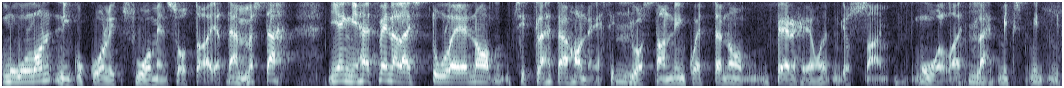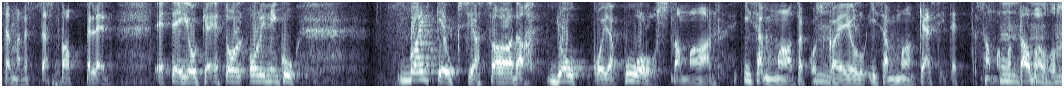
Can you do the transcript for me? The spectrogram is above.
muulla on, niin kuin kuoli Suomen sotaa ja tämmöistä, mm. niin jengi, että venäläiset tulee, no sitten lähdetään haneen, sitten mm. juostaan niin kuin, että no perhe on jossain muualla, että mm. lähdet, miksi, mit, mitä mä nyt tässä tappelen. Että ei oikein, että oli, oli niin kuin, vaikeuksia saada joukkoja puolustamaan isänmaata, koska mm. ei ollut isänmaan käsitettä samalla mm, tavalla. Mm,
